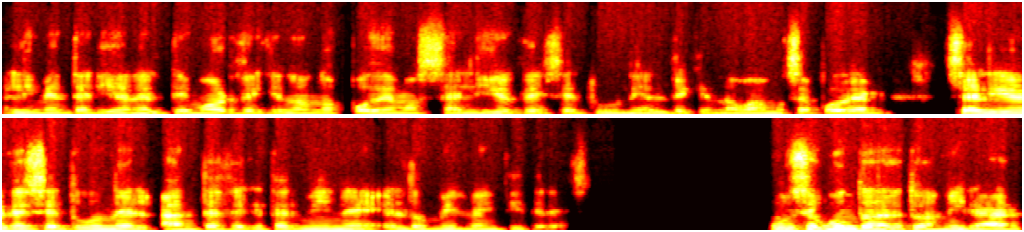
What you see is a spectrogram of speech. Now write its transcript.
alimentarían el temor de que no nos podemos salir de ese túnel, de que no vamos a poder salir de ese túnel antes de que termine el 2023. Un segundo dato a mirar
